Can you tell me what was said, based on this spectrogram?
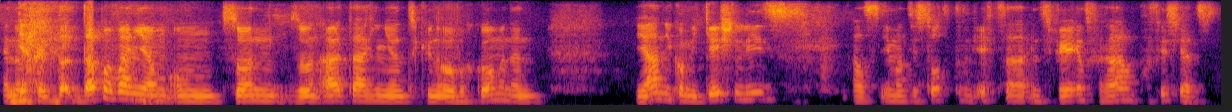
En ook ja. dapper van je om, om zo'n zo'n uitdaging te kunnen overkomen. En ja, die communication leads, als iemand die stottert, echt een inspirerend verhaal. Proficiat.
